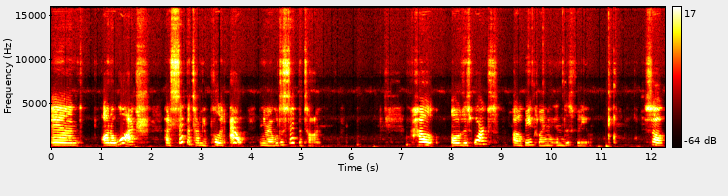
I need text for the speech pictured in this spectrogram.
And on a watch, how to set the time, you pull it out and you're able to set the time. How all of this works, I'll be explaining in this video. So,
